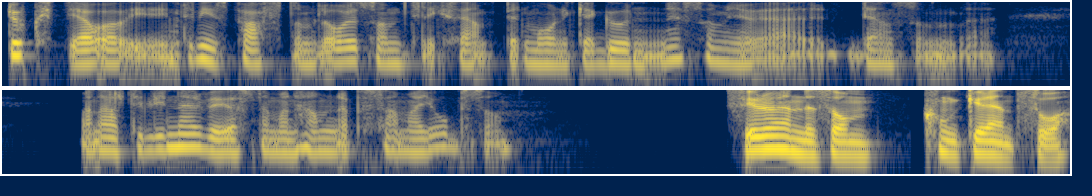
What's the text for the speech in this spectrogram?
duktiga, inte minst på Aftonbladet, som till exempel Monica Gunne som ju är den som eh, man alltid blir nervös när man hamnar på samma jobb som. Ser du henne som konkurrent så?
